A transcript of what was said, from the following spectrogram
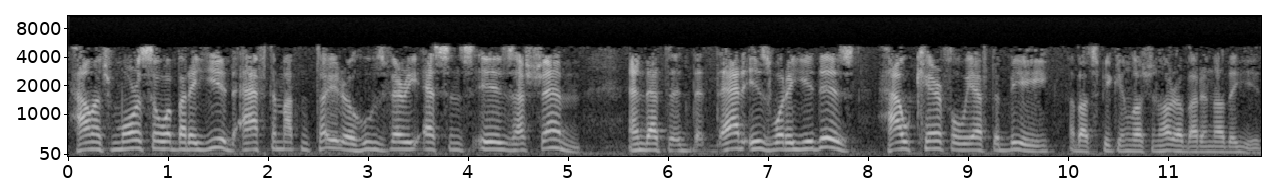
how much more so about a Yid after Matan Torah, whose very essence is Hashem, and that, that that is what a Yid is. How careful we have to be about speaking Lashon Hara about another Yid.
